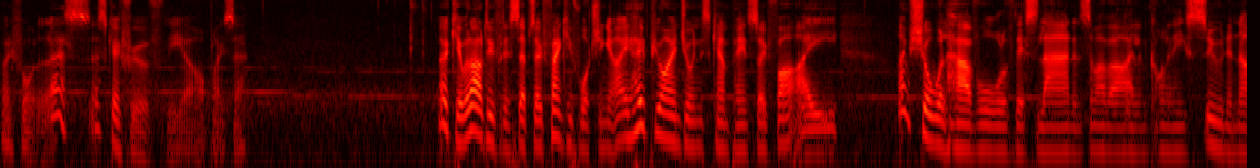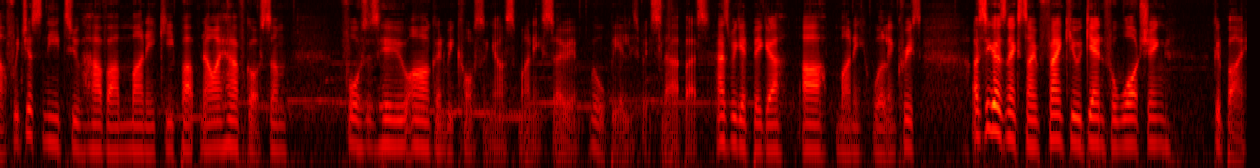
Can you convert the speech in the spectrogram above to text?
44. Let's let's go through with the uh, hoplites there. Okay, well that'll do for this episode. Thank you for watching. I hope you are enjoying this campaign so far. I I'm sure we'll have all of this land and some other island colonies soon enough. We just need to have our money keep up. Now, I have got some forces who are going to be costing us money, so it will be a little bit slower, but as we get bigger, our money will increase. I'll see you guys next time. Thank you again for watching. Goodbye.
